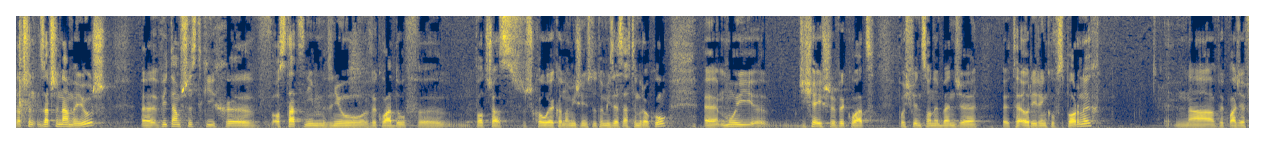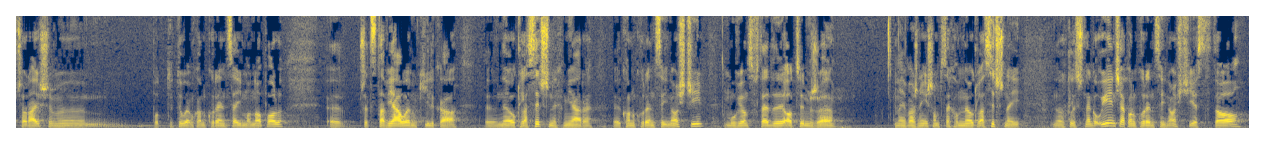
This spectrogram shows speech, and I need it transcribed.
Zaczyn- Zaczynamy już. E, Witam wszystkich e, w ostatnim dniu wykładów e, podczas Szkoły Ekonomicznej Instytutu Misesa w tym roku. Mój dzisiejszy wykład poświęcony będzie teorii rynków spornych. Na wykładzie wczorajszym pod tytułem Konkurencja i monopol przedstawiałem kilka neoklasycznych miar konkurencyjności, mówiąc wtedy o tym, że najważniejszą cechą neoklasycznej, neoklasycznego ujęcia konkurencyjności jest to,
